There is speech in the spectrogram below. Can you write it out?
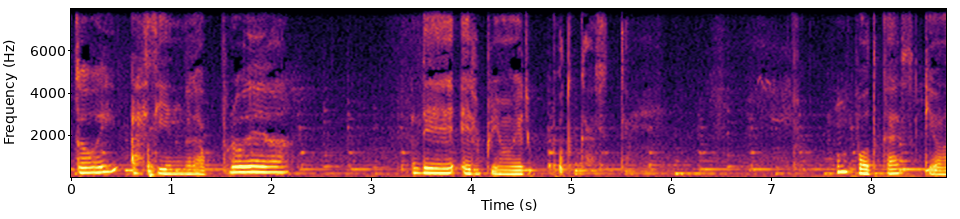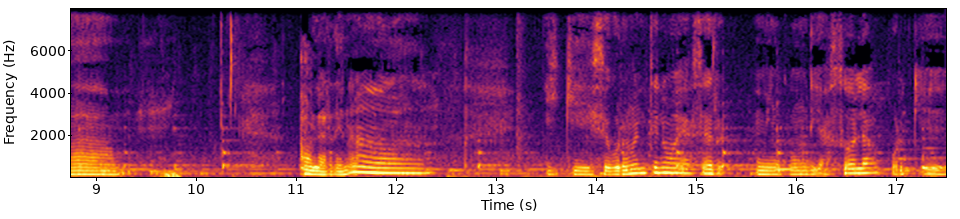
estoy haciendo la prueba del primer podcast. Un podcast que va a hablar de nada y que seguramente no voy a hacer ningún día sola porque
